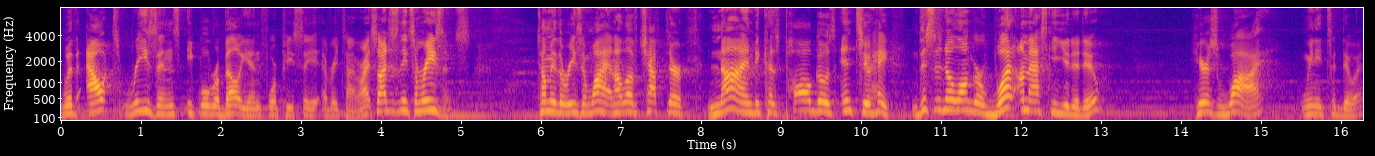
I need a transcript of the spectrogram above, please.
without reasons equal rebellion for PC every time, all right? So I just need some reasons. Tell me the reason why. And I love chapter 9 because Paul goes into hey, this is no longer what I'm asking you to do. Here's why we need to do it.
